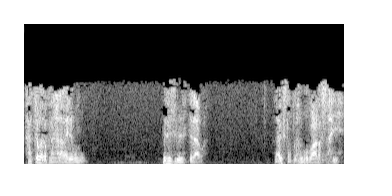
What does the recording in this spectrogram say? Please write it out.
حتى ولو كان على غير وضوء مثل سجود التلاوة. لا يشترط له الوضوء على الصحيح.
